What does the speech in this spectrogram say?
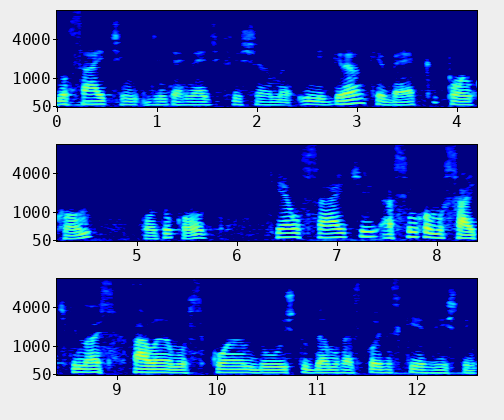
no site de internet que se chama imigrantquebec.com.com que é um site, assim como o site que nós falamos quando estudamos as coisas que existem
